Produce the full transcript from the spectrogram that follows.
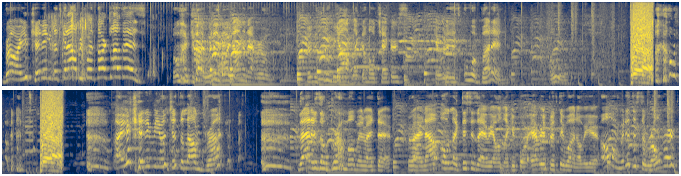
Bro, are you kidding? Let's get out before the door closes! Oh my god, what is going on in that room? It threw me off, like the whole checkers. Okay, what is this? Oh, a button. Oh. Are you kidding me? It was just a loud bruh. that is a bruh moment right there. Right now. Oh, look, this is the area I was looking for. Area 51 over here. Oh, what is this? The rover?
